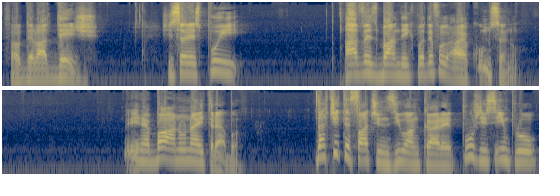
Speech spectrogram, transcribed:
sau de la Dej și să le spui aveți bani de echipă de fotbal? Aia cum să nu? Bine, ba, nu n-ai treabă. Dar ce te faci în ziua în care pur și simplu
